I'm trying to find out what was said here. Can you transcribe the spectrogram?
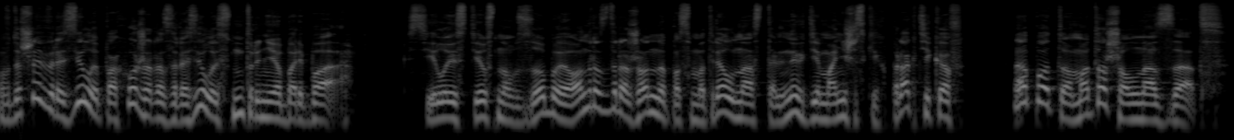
В душе Верзилы, похоже, разразилась внутренняя борьба. Силой стиснув зубы, он раздраженно посмотрел на остальных демонических практиков, а потом отошел назад.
